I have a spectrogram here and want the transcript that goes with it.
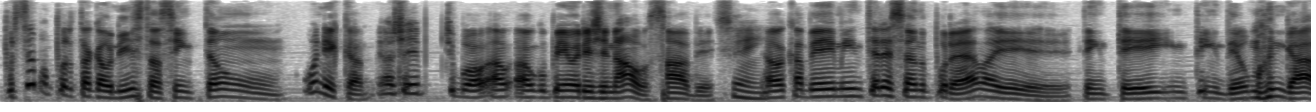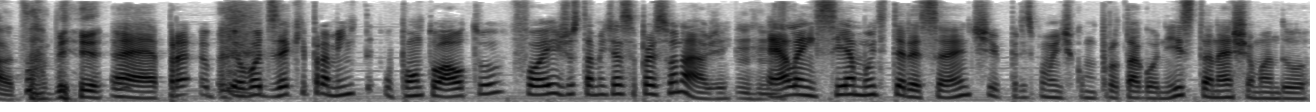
por ser uma protagonista assim tão única, eu achei tipo al- algo bem original, sabe? Sim. Eu acabei me interessando por ela e tentei entender o mangá, sabe? É, pra- eu vou dizer que pra mim o ponto alto foi justamente essa personagem. Uhum. Ela em si é muito interessante, principalmente como protagonista, né? Chamando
